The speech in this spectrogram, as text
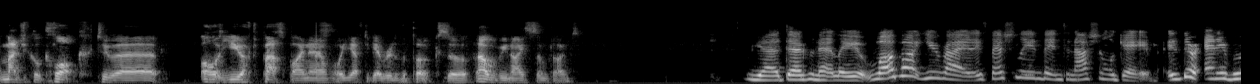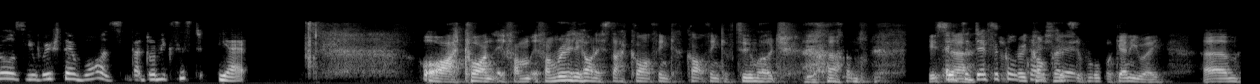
a magical clock to, uh, oh, you have to pass by now or you have to get rid of the puck. So that would be nice sometimes. Yeah, definitely. What about you, Ryan? Especially in the international game, is there any rules you wish there was that don't exist yet? Oh, I can't. If I'm if I'm really honest, I can't think I can't think of too much. um, it's, it's uh, a difficult it's a very question. comprehensive rulebook anyway. Um,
